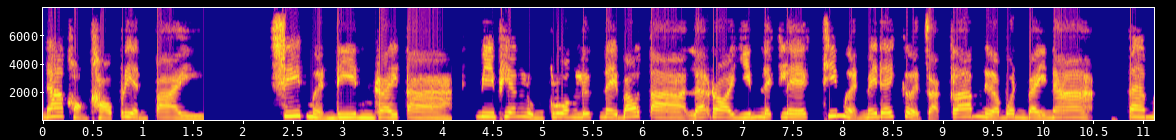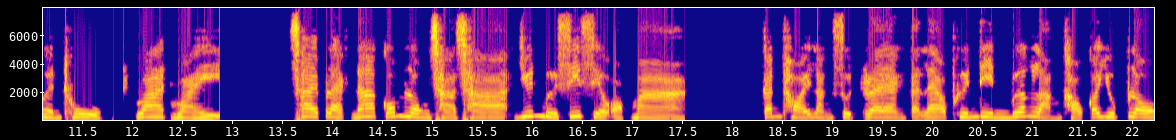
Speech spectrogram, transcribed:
หน้าของเขาเปลี่ยนไป ซีดเหมือนดินไรตา มีเพียงหลุมกลวงลึกในเบ้าตาและรอยยิ้มเล็กๆ ที่เหมือนไม่ได้เกิดจากกล้ามเนื้อบนใบหน้า แต่เหมือนถูก วาดไว้ ชายแปลกหน้าก้มลงช้าๆ ยื่นมือซีดเซียวออกมา กันถอยหลังสุดแรงแต่แล้วพื้นดินเบื้องหลังเขาก็ยุบลง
